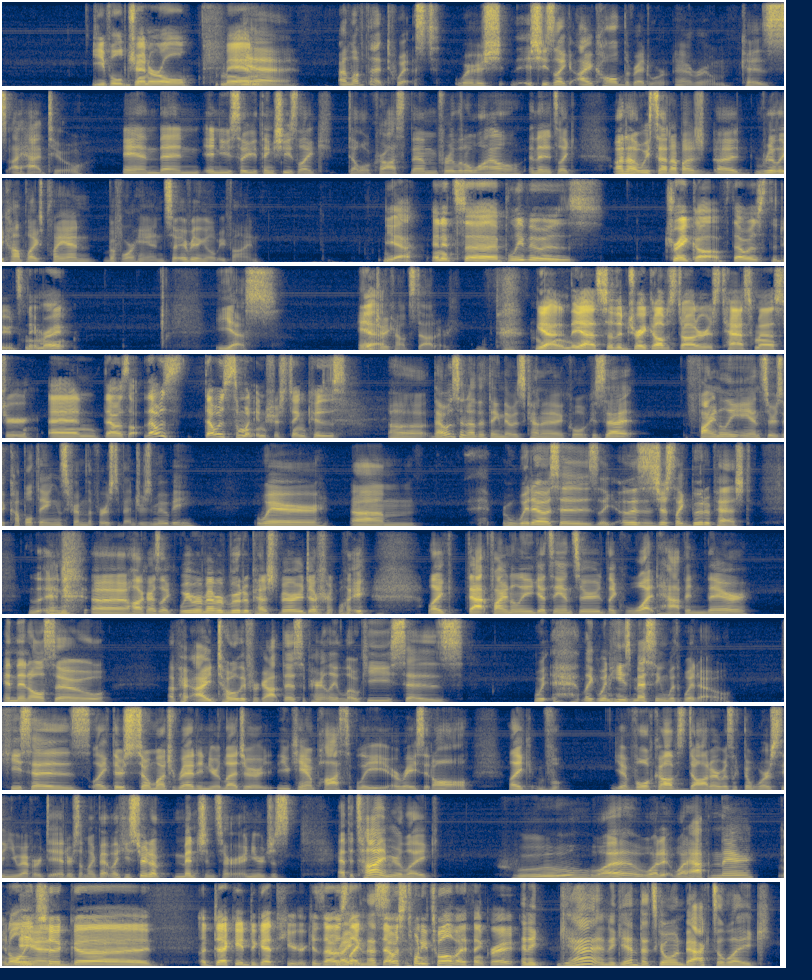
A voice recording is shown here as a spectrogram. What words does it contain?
evil general man. yeah i love that twist where she, she's like i called the red wor- uh, room because i had to and then and you so you think she's like double crossed them for a little while and then it's like oh no we set up a, a really complex plan beforehand so everything will be fine Yeah. And it's uh I believe it was Dreykov. That was the dude's name, right? Yes. And Yeah. Dreykov's daughter. Yeah, yeah, so the Dreykov's daughter is Taskmaster and that was that was that was somewhat interesting cuz uh that was another thing that was kind of cool because that finally answers a couple things from the first avengers movie where um widow says like oh this is just like budapest. And uh hawkeye's like we remember budapest very differently. Like that finally gets answered like what happened there and then also i totally forgot this. Apparently loki says like when he's messing with widow he says like there's so much red in your ledger you can't possibly erase it all. Like yeah volkov's daughter was like the worst thing you ever did or something like that. Like he straight up mentions her and you're just at the time you're like who? What? What what happened there? It only And- took uh a decade to get here because that was Right, like that was 2012, I think, right? And it, yeah, and again, that's going back to like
